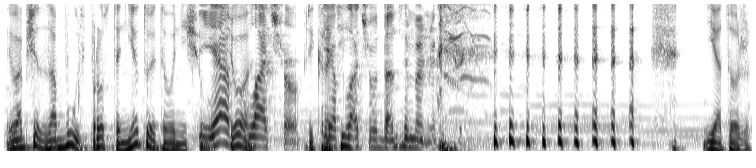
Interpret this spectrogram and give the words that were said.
И вообще забудь, просто нету этого ничего. я Всё. плачу. прекрати. Я плачу в данный момент. Я тоже.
